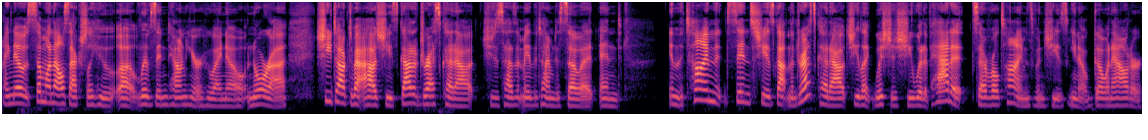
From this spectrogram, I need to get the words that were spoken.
I know someone else actually who uh, lives in town here who I know, Nora, she talked about how she's got a dress cut out. She just hasn't made the time to sew it. And in the time that since she has gotten the dress cut out, she like wishes she would have had it several times when she's, you know, going out or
